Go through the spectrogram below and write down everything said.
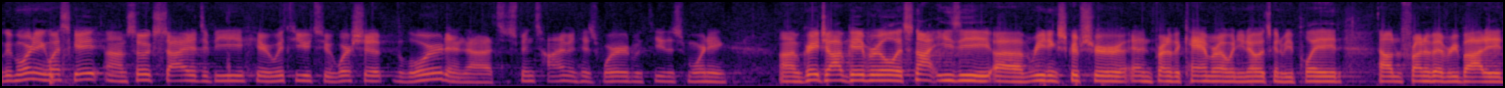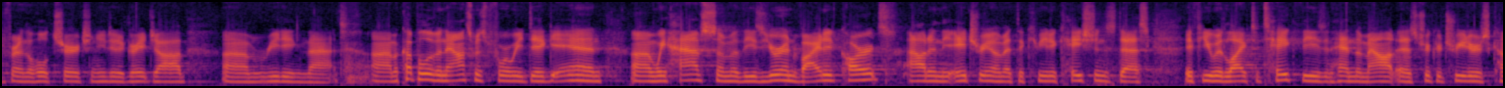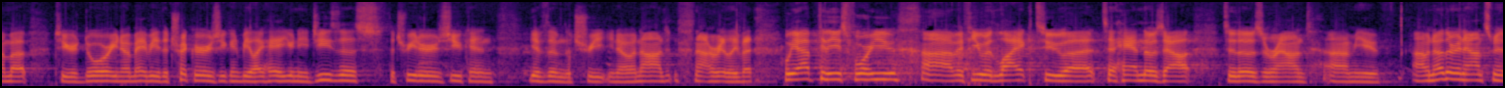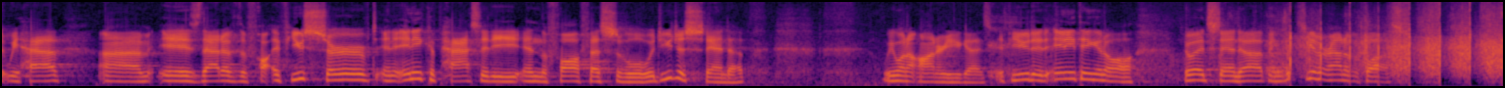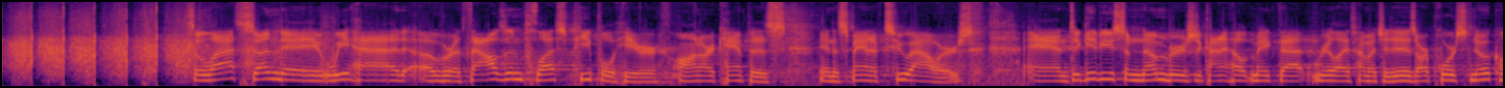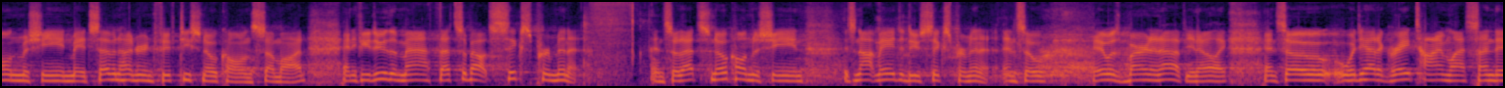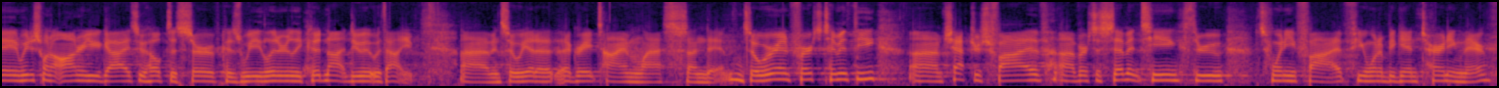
Well, good morning, Westgate. I'm so excited to be here with you to worship the Lord and uh, to spend time in His Word with you this morning. Um, great job, Gabriel. It's not easy uh, reading Scripture in front of a camera when you know it's going to be played out in front of everybody, in front of the whole church, and you did a great job um, reading that. Um, a couple of announcements before we dig in. Um, we have some of these You're Invited cards out in the atrium at the communications desk. If you would like to take these and hand them out as trick or treaters come up to your door, you know, maybe the trickers, you can be like, hey, you need Jesus. The treaters, you can give them the treat, you know, not, not really, but we have these for you um, if you would like to, uh, to hand those out to those around um, you. Uh, another announcement we have um, is that of the fall. If you served in any capacity in the fall festival, would you just stand up? We want to honor you guys. If you did anything at all, go ahead, stand up, and let's give a round of applause. So last Sunday, we had over a thousand plus people here on our campus in a span of two hours. And to give you some numbers to kind of help make that realize how much it is, our poor snow cone machine made 750 snow cones, some odd. And if you do the math, that's about six per minute. And so that snow cone machine is not made to do six per minute. And so it was burning up, you know, like, and so we had a great time last Sunday and we just want to honor you guys who helped us serve because we literally could not do it without you. Um, and so we had a, a, great time last Sunday. And so we're in 1 Timothy um, chapters 5, uh, verses 17 through 25. If you want to begin turning there.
